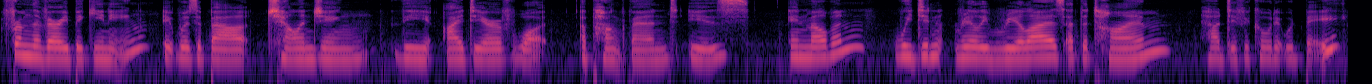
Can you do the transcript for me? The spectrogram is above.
From the very beginning, it was about challenging the idea of what a punk band is in Melbourne. We didn't really realise at the time how difficult it would be.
